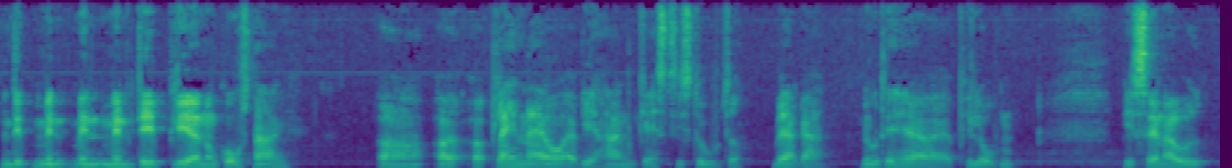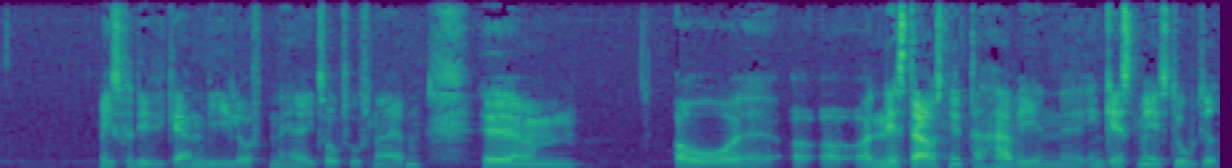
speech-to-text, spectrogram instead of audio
Men det, men, men, men det bliver nogle gode snakke. Og, og, og planen er jo, at vi har en gæst i studiet hver gang. Nu det her er piloten, vi sender ud. Mest fordi vi gerne vil i luften her i 2018. Øhm, og, øh, og, og, og næste afsnit, der har vi en, øh, en gæst med i studiet.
